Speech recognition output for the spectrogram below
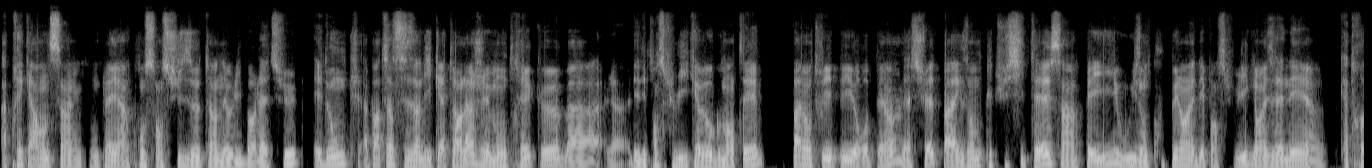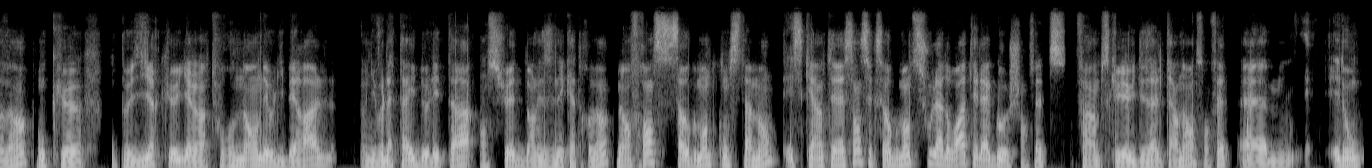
après 45. Donc là, il y a un consensus des auteurs néolibéraux là-dessus. Et donc, à partir de ces indicateurs-là, j'ai montré que bah, les dépenses publiques avaient augmenté, pas dans tous les pays européens. La Suède, par exemple, que tu citais, c'est un pays où ils ont coupé dans les dépenses publiques dans les années 80. Euh, donc, euh, on peut dire qu'il y a eu un tournant néolibéral au niveau de la taille de l'État en Suède dans les années 80. Mais en France, ça augmente constamment. Et ce qui est intéressant, c'est que ça augmente sous la droite et la gauche, en fait. Enfin, parce qu'il y a eu des alternances, en fait. Euh, et donc,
